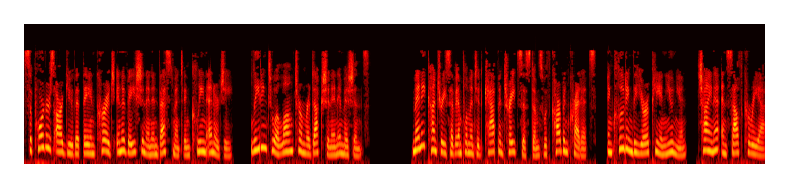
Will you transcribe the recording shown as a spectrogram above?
supporters argue that they encourage innovation and investment in clean energy, leading to a long-term reduction in emissions. Many countries have implemented cap and trade systems with carbon credits, including the European Union, China and South Korea.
